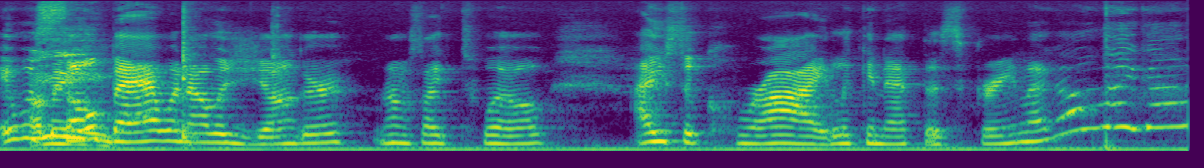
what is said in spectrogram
it was I so bad when I was younger. When I was like twelve, I used to cry looking at the screen, like, "Oh my god,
